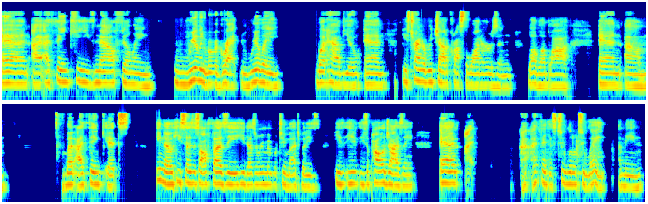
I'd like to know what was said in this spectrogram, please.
And I, I think he's now feeling really regret and really what have you. And he's trying to reach out across the waters and blah, blah, blah. And, um, but I think it's, you know, he says it's all fuzzy. He doesn't remember too much, but he's, he's, he's apologizing. And I, I think it's too little too late. I mean,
